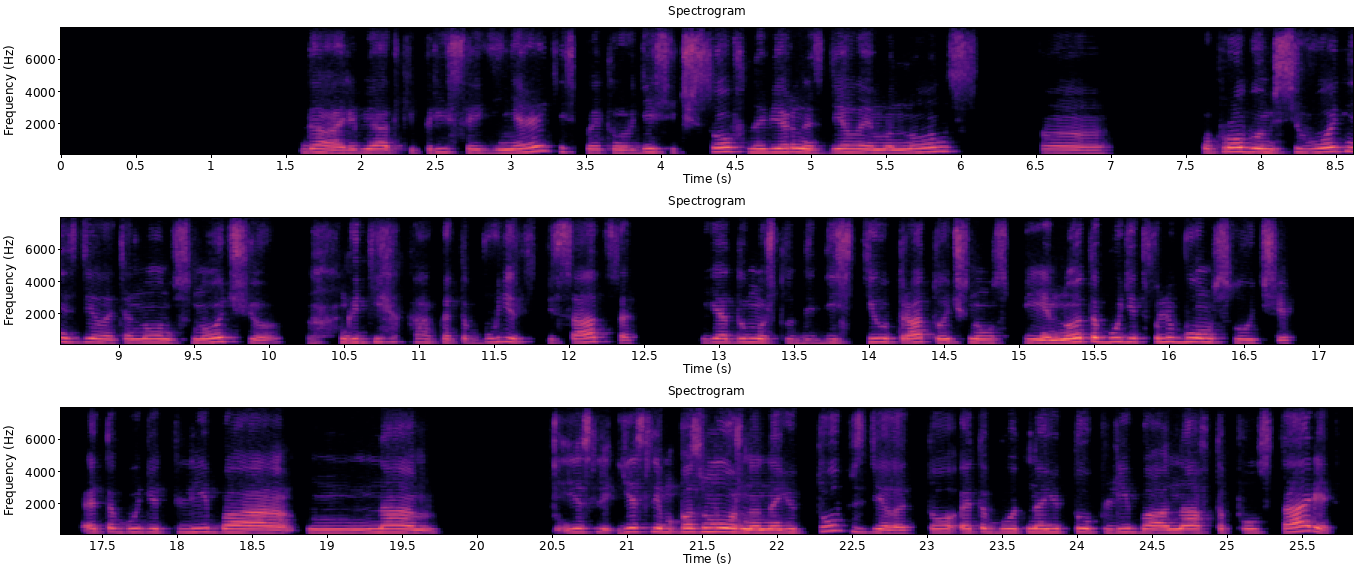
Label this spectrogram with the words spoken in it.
Да, ребятки, присоединяйтесь, поэтому в 10 часов, наверное, сделаем анонс. А, попробуем сегодня сделать анонс ночью, где, как это будет списаться. Я думаю, что до 10 утра точно успеем. Но это будет в любом случае. Это будет либо на, если, если возможно на YouTube сделать, то это будет на YouTube либо на Автополстаре,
